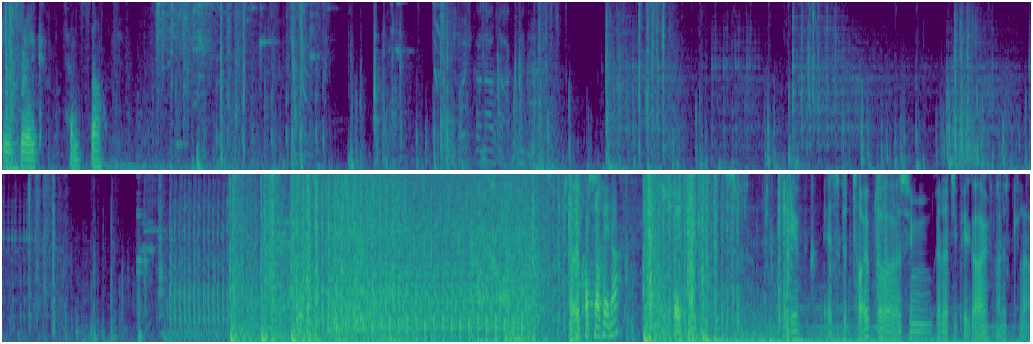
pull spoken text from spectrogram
Ja, Shipwreck. Fenster. Kommt noch einer? Okay. Er ist betäubt, aber ist ihm relativ egal. Alles klar.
